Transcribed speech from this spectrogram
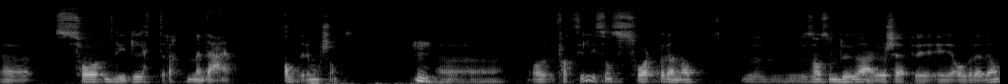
eh, så blir det lettere. Men det er aldri morsomt. Eh, og faktisk litt sånn sårt på den at Sånn som du er jo sjef i, i Allerede Om,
